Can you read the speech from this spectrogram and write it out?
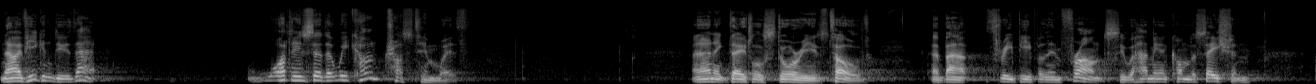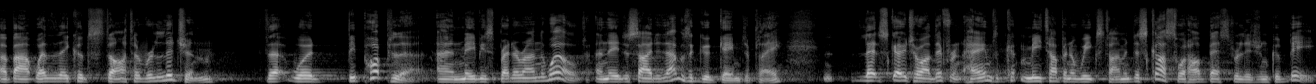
Now, if he can do that, what is there that we can't trust him with? An anecdotal story is told about three people in France who were having a conversation about whether they could start a religion that would be popular and maybe spread around the world. And they decided that was a good game to play. Let's go to our different homes, meet up in a week's time, and discuss what our best religion could be.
